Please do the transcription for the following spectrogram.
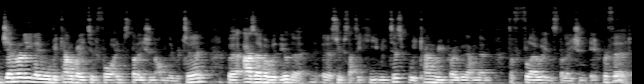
Generally, they will be calibrated for installation on the return, but as ever with the other uh, superstatic heat meters, we can reprogram them for flow installation if preferred.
